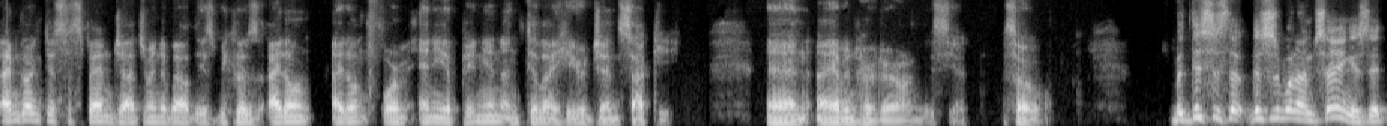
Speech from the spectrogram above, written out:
i'm going to suspend judgment about this because i don't i don't form any opinion until i hear jen psaki and i haven't heard her on this yet so but this is the this is what I'm saying is that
